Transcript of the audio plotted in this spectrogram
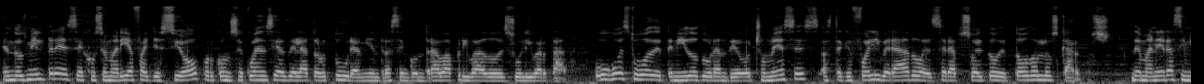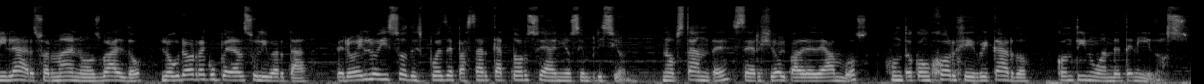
En 2013, José María falleció por consecuencias de la tortura mientras se encontraba privado de su libertad. Hugo estuvo detenido durante ocho meses hasta que fue liberado al ser absuelto de todos los cargos. De manera similar, su hermano Osvaldo logró recuperar su libertad, pero él lo hizo después de pasar 14 años en prisión. No obstante, Sergio, el padre de ambos, junto con Jorge y Ricardo, continúan detenidos.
